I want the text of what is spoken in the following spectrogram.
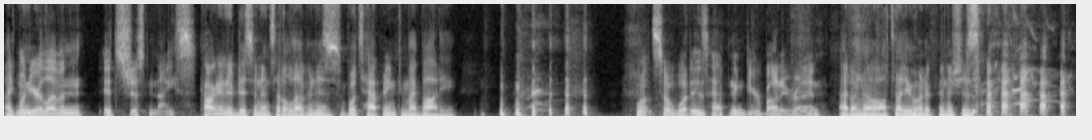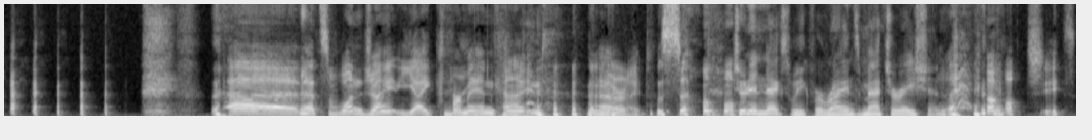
I- when you're 11, it's just nice. cognitive dissonance at 11 is what's happening to my body. What, so what is happening to your body, Ryan? I don't know. I'll tell you when it finishes. Uh, that's one giant yike for mankind. All right. So, Tune in next week for Ryan's maturation. oh jeez.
